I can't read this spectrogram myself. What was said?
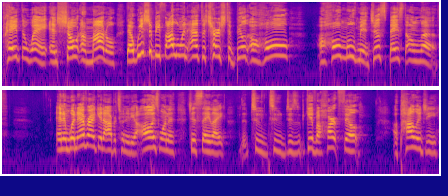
paved the way and showed a model that we should be following as the church to build a whole a whole movement just based on love. And then whenever I get an opportunity, I always want to just say like to to just give a heartfelt apology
